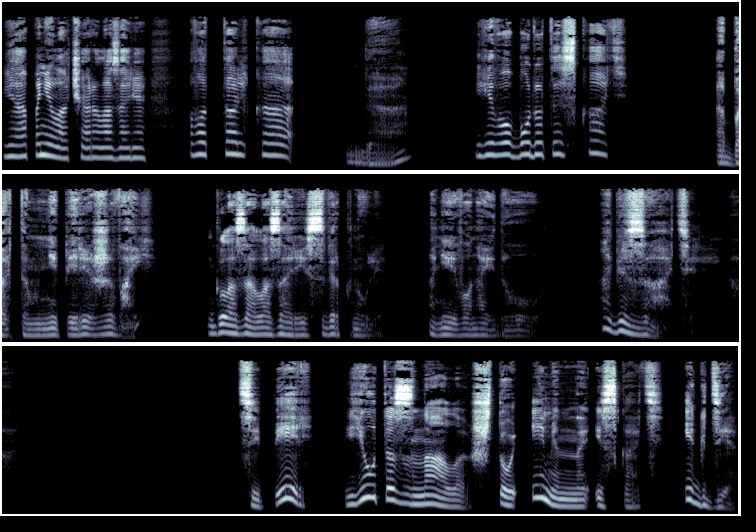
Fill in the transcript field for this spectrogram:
Я поняла, Чара Лазаря. Вот только... Да? Его будут искать. Об этом не переживай. Глаза Лазарии сверкнули. Они его найдут. Обязательно. Теперь Юта знала, что именно искать и где.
